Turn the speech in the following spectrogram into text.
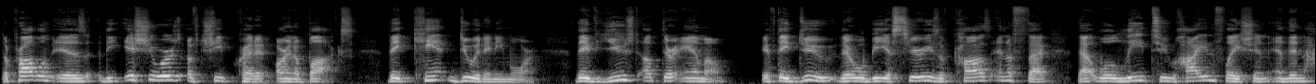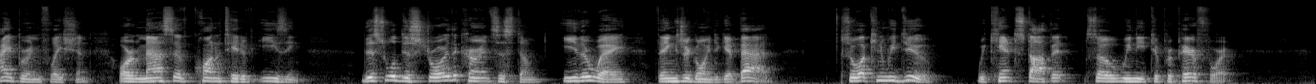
The problem is the issuers of cheap credit are in a box. They can't do it anymore. They've used up their ammo. If they do, there will be a series of cause and effect that will lead to high inflation and then hyperinflation or massive quantitative easing. This will destroy the current system. Either way, things are going to get bad. So, what can we do? We can't stop it, so we need to prepare for it.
